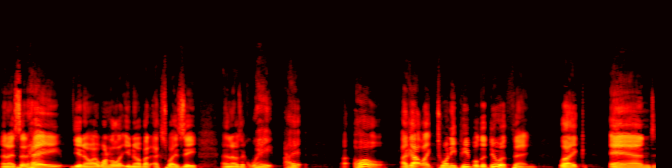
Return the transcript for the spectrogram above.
and I said, hey, you know, I want to let you know about X Y Z, and I was like, wait, I, uh, oh, I got like 20 people to do a thing, like. And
